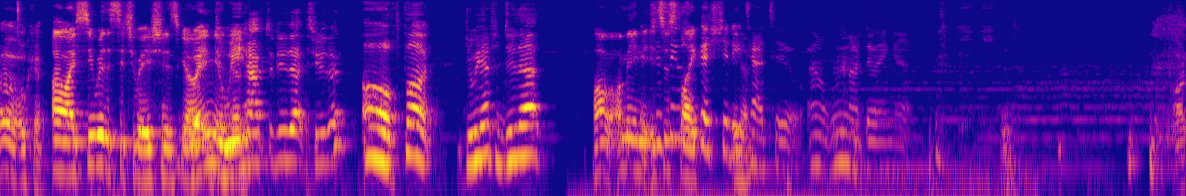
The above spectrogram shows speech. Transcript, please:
Oh, okay. Oh, I see where the situation is going. Wait, do we then- have to do that too then? Oh fuck! Do we have to do that? Oh, I mean, It it's just just seems like, like, a shitty you know, tattoo. I don't, I'm not doing it. On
